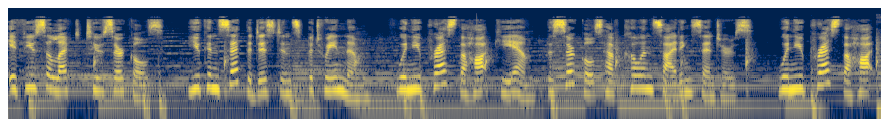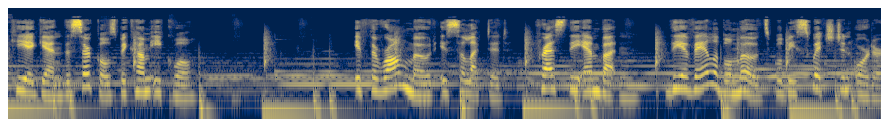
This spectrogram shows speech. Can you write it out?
If you select two circles, you can set the distance between them. When you press the hotkey M, the circles have coinciding centers. When you press the hotkey again the circles become equal. If the wrong mode is selected, press the M button. The available modes will be switched in order.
